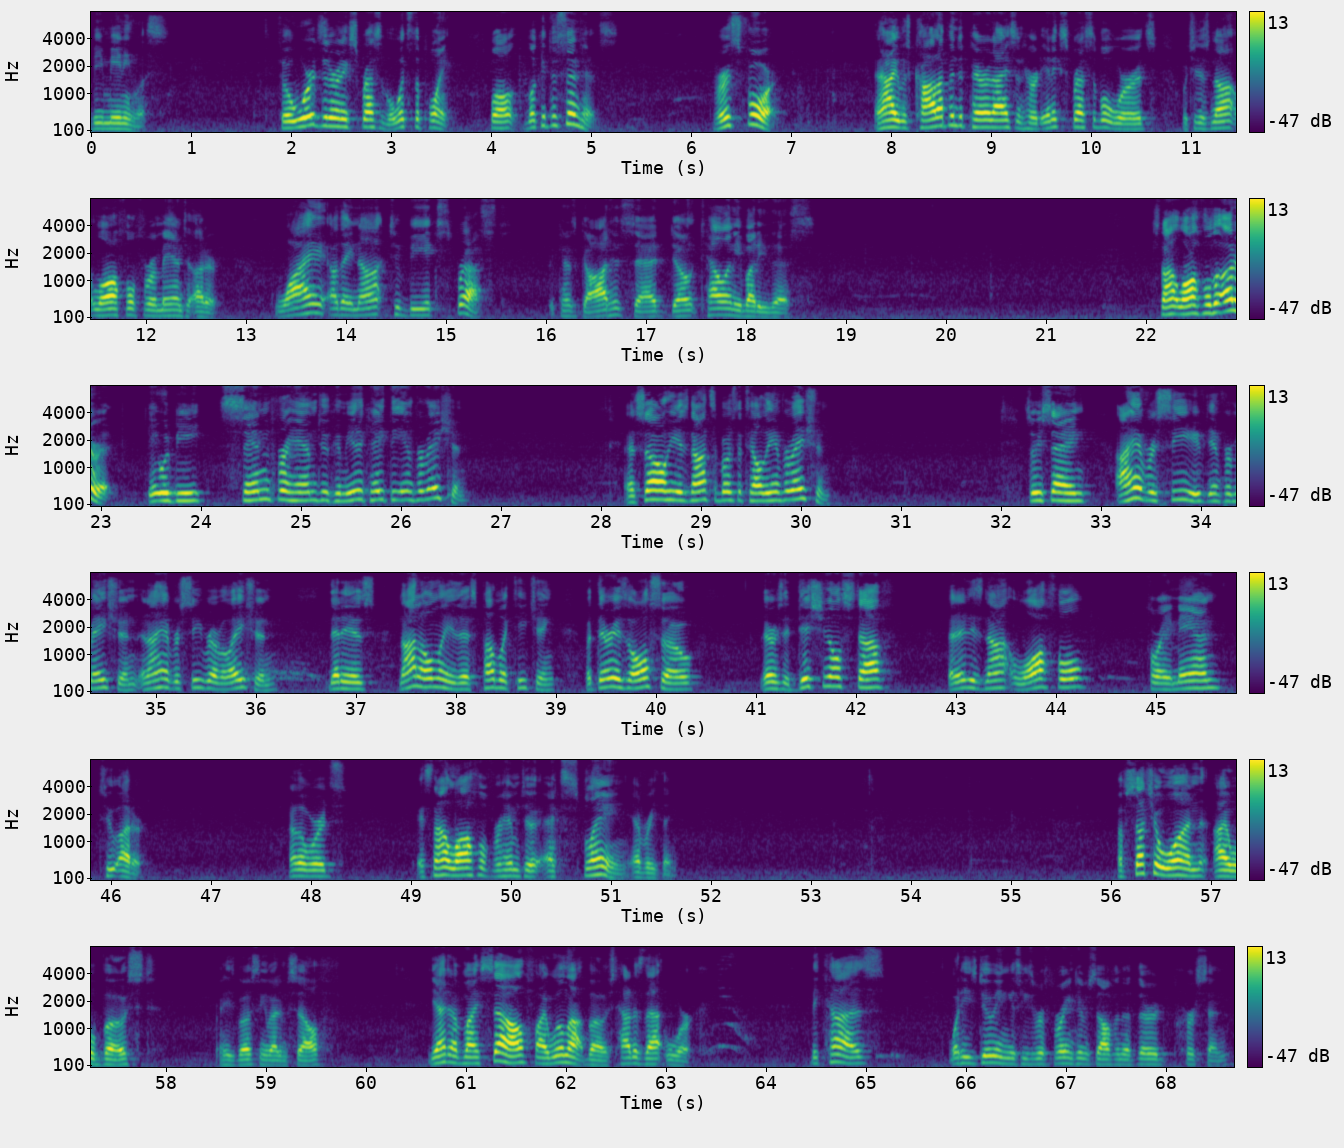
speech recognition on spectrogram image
be meaningless? So words that are inexpressible, what's the point? Well, look at the sentence. Verse 4. And how he was caught up into paradise and heard inexpressible words which it is not lawful for a man to utter. Why are they not to be expressed? Because God has said, don't tell anybody this. It's not lawful to utter it. It would be sin for him to communicate the information. And so he is not supposed to tell the information. So he's saying, I have received information and I have received revelation that is not only this public teaching, but there is also there's additional stuff that it is not lawful for a man to utter. In other words, it's not lawful for him to explain everything. Of such a one I will boast. And he's boasting about himself. Yet of myself I will not boast. How does that work? Because what he's doing is he's referring to himself in the third person.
